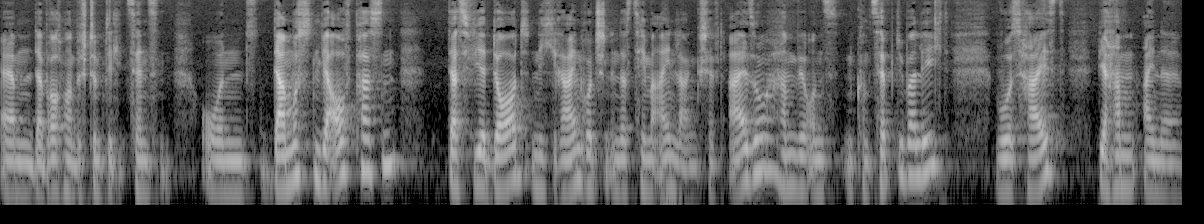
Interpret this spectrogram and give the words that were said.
Ähm, da braucht man bestimmte Lizenzen. Und da mussten wir aufpassen, dass wir dort nicht reinrutschen in das Thema Einlagengeschäft. Also haben wir uns ein Konzept überlegt, wo es heißt, wir haben eine,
